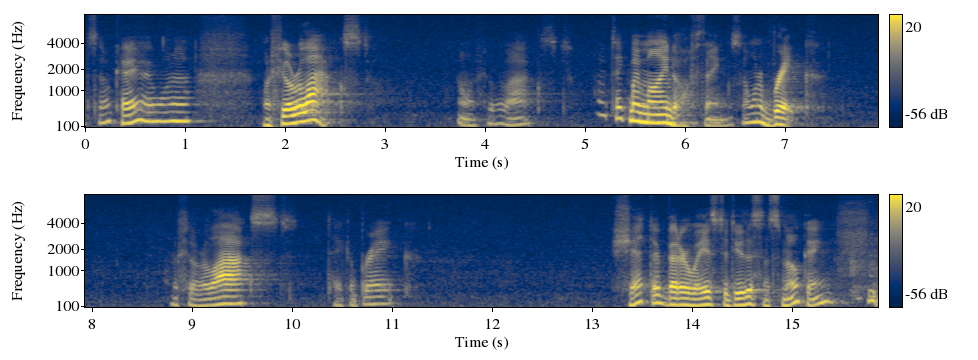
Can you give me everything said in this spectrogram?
He said, okay, I want to want to feel relaxed. I want to feel relaxed. I want to take my mind off things. I want to break. I want to feel relaxed, take a break. Shit, there are better ways to do this than smoking. Let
